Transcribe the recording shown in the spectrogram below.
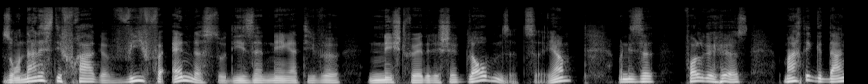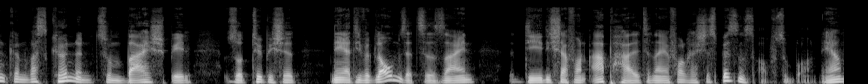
So, und dann ist die Frage, wie veränderst du diese negative, nicht förderliche Glaubenssätze? Ja? Und diese Folge hörst, mach dir Gedanken, was können zum Beispiel so typische negative Glaubenssätze sein, die dich davon abhalten, ein erfolgreiches Business aufzubauen. Ja?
